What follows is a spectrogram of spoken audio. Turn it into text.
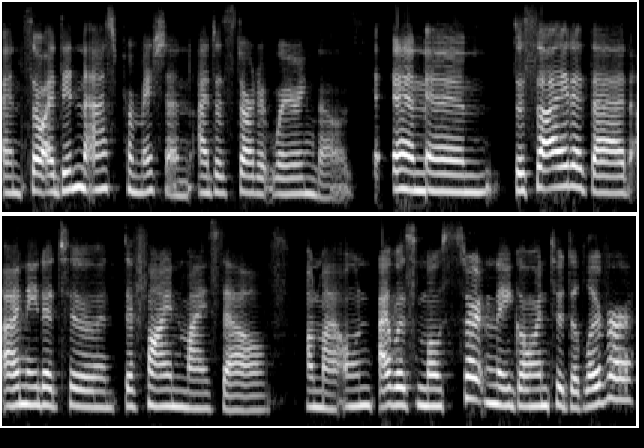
and so I didn't ask permission. I just started wearing those. And and decided that I needed to define myself on my own. I was most certainly going to deliver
